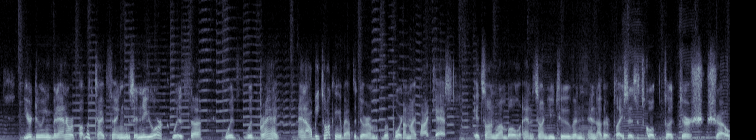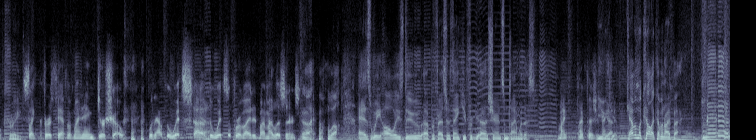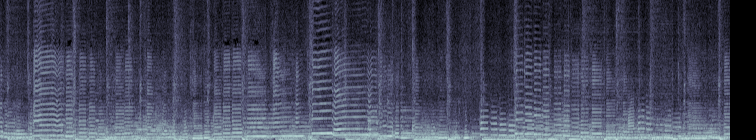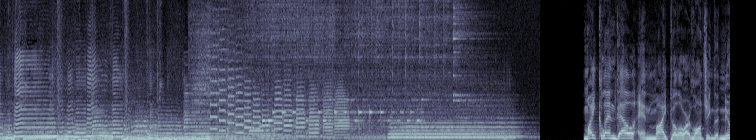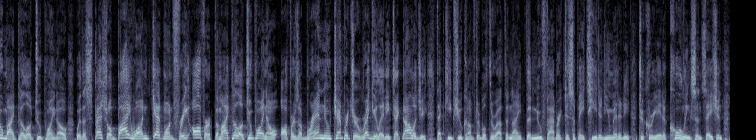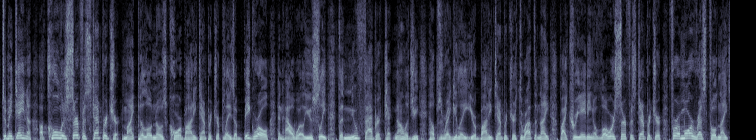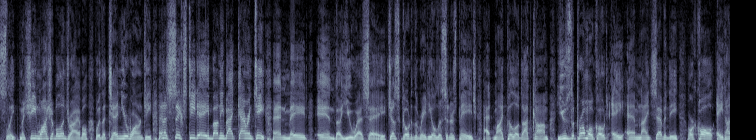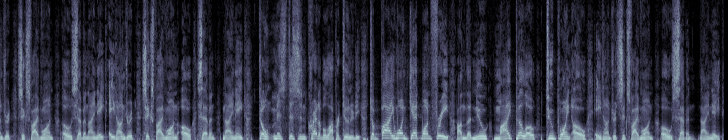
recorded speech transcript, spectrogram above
you're doing banana republic type things in New York with uh, with with Bragg?" And I'll be talking about the Durham Report on my podcast. It's on Rumble and it's on YouTube and, and other places. It's called The Dersh Show. Great. It's like the first half of my name, Dersh Show, without the wits. Uh, yeah. The wits are provided by my listeners. Uh, well, as we always do, uh, Professor, thank you for uh, sharing some time with us. My, my pleasure. You thank got you. it. Kevin McCullough coming right back. Mike Lindell and My Pillow are launching the new My Pillow 2.0 with a special buy one get one free offer. The My Pillow 2.0 offers a brand new temperature regulating technology that keeps you comfortable throughout the night. The new fabric dissipates heat and humidity to create a cooling sensation to maintain a, a cooler surface temperature. My Pillow knows core body temperature plays a big role in how well you sleep. The new fabric technology helps regulate your body temperature throughout the night by creating a lower surface temperature for a more restful night's sleep. Machine washable and dryable with a 10 year warranty and a 60 day money back guarantee and made in the USA. Just go to the radio listeners page at mypillow.com, use the promo code AM970 or call 800 651 0798. 800 651 0798. Don't miss this incredible opportunity to buy one, get one free on the new My Pillow 2.0. 800 651 0798.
